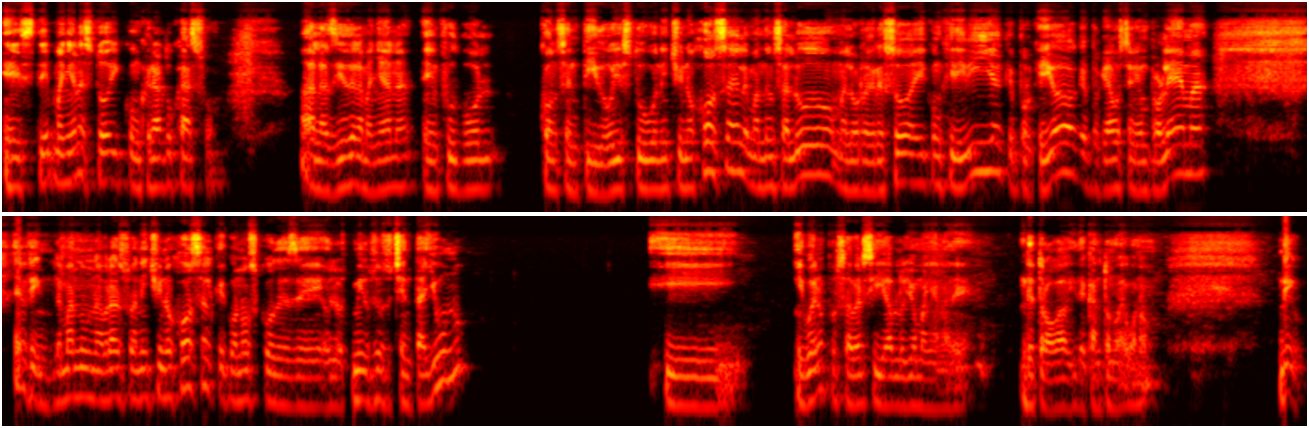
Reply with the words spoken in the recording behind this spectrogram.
este, mañana estoy con Gerardo Jasso a las 10 de la mañana en fútbol consentido. Hoy estuvo Nicho Hinojosa, le mandé un saludo, me lo regresó ahí con jiribilla, que porque yo, que porque hemos tenido un problema. En fin, le mando un abrazo a Nicho Hinojosa, el que conozco desde los 1981. Y, y bueno, pues a ver si hablo yo mañana de, de trova y de canto nuevo, ¿no? Digo,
